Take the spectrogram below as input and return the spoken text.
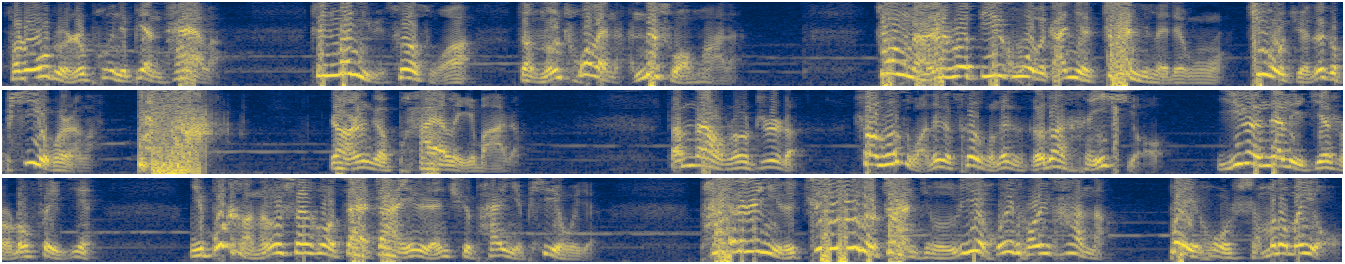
她说：“我准是碰见变态了。这他妈女厕所怎么能出来男的说话呢？”正在人说提裤子赶紧站起来，这功夫就觉得个屁股上啊，啪，让人给拍了一巴掌。咱们大伙都知道，上厕所那个厕所那个隔断很小，一个人在里接手都费劲。你不可能身后再站一个人去拍你屁股去，拍的这女的居然就站起来了，一回头一看呢，背后什么都没有，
